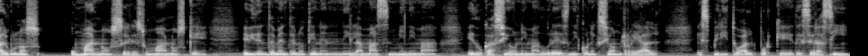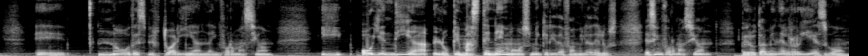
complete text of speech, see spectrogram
algunos humanos, seres humanos que evidentemente no tienen ni la más mínima educación, ni madurez, ni conexión real espiritual, porque de ser así, eh, no desvirtuarían la información. Y hoy en día lo que más tenemos, mi querida familia de luz, es información, pero también el riesgo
